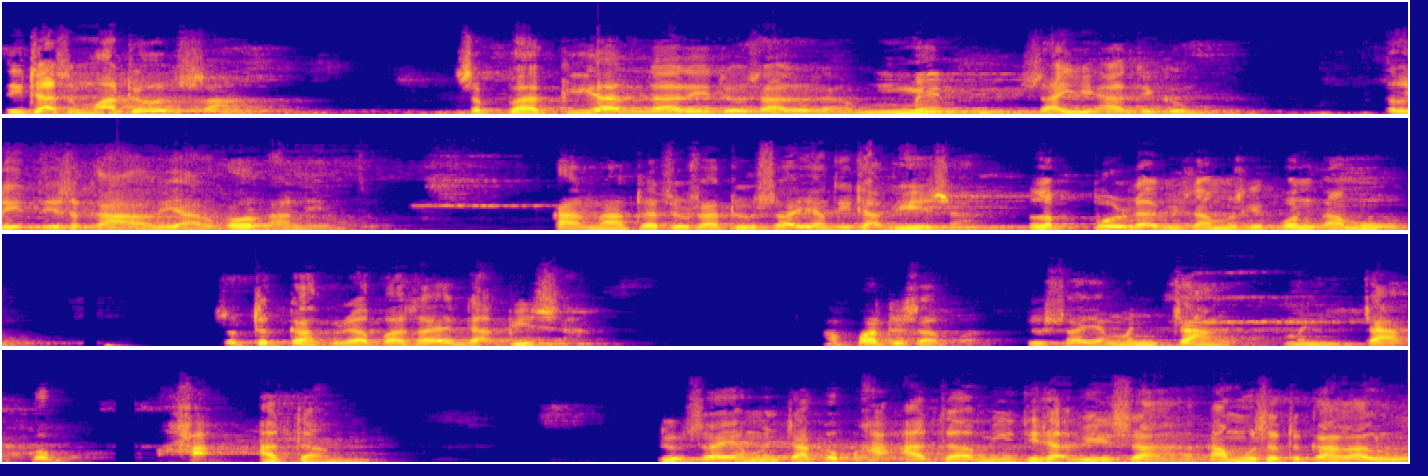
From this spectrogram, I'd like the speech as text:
Tidak semua dosa. Sebagian dari dosa-dosa min sayiatikum. Teliti sekali Al-Qur'an itu. Karena ada dosa-dosa yang tidak bisa. Lebur tidak bisa meskipun kamu sedekah berapa saya tidak bisa. Apa dosa apa? Dosa yang mencang, mencakup hak Adam. Dosa yang mencakup hak adami tidak bisa. Kamu sedekah lalu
